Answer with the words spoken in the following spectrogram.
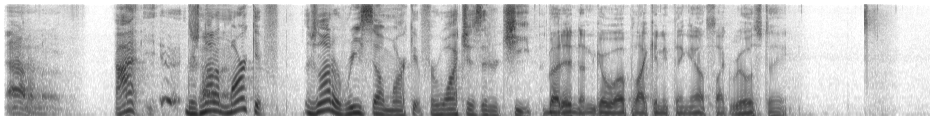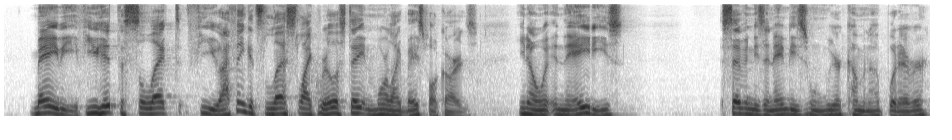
I don't know. I there's not a market. There's not a resale market for watches that are cheap. But it doesn't go up like anything else, like real estate. Maybe if you hit the select few, I think it's less like real estate and more like baseball cards. You know, in the '80s, '70s, and '80s when we were coming up, whatever.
